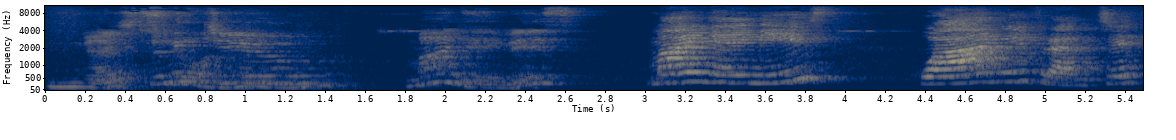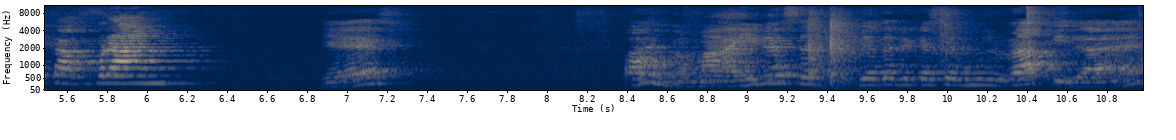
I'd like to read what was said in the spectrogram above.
Nice to meet you. My name is. My name is Juan y Francesca Fran. Yes? Ay, mamá, ahí voy a, ser- voy a tener que ser muy rápida, ¿eh?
